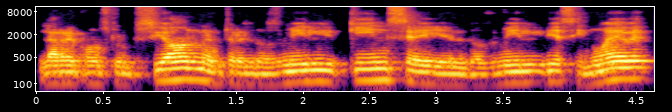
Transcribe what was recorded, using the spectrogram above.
la reconstrucción entre el 2015 y el 2019.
